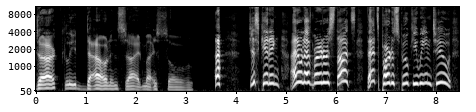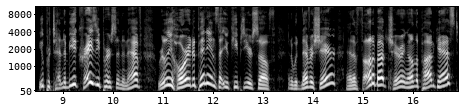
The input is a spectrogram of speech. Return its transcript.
darkly down inside my soul. Ha! Just kidding. I don't have murderous thoughts. That's part of Spooky Ween, too. You pretend to be a crazy person and have really horrid opinions that you keep to yourself and would never share and have thought about sharing on the podcast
